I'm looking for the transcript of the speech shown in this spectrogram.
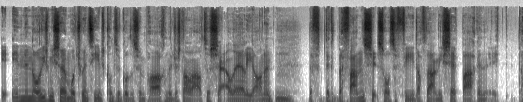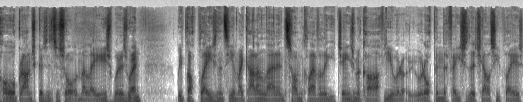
it annoys me so much when teams come to Goodison Park and they're just allowed to settle early on and hmm. the, the the fans sit sort of feed off that and they sit back and it, the whole ground goes into sort of malaise. Whereas when we've got players in the team like Aaron Lennon, Tom Cleverley, James McCarthy, who were, who were up in the faces of the Chelsea players,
